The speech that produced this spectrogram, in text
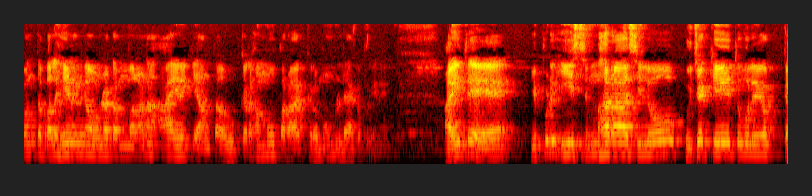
కొంత బలహీనంగా ఉండటం వలన ఆయనకి అంత ఉగ్రహము పరాక్రమం లేకపోయినాయి. అయితే ఇప్పుడు ఈ సింహరాశిలో కుజకేతువుల యొక్క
